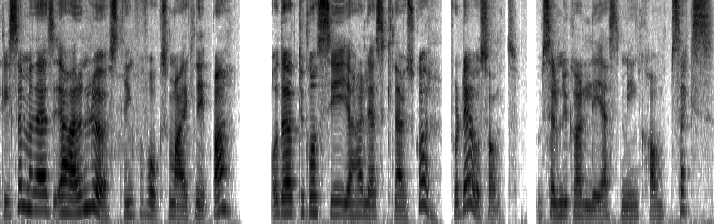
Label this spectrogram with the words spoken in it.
tilsnikelse, men jeg, jeg har en løsning for folk som er i knipa. Og det er at du kan si 'jeg har lest Knausgård', for det er jo sant. Selv om du ikke har lest Min kamp 6.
